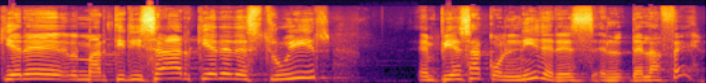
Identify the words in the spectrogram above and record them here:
quiere martirizar, quiere destruir, empieza con líderes de la fe.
